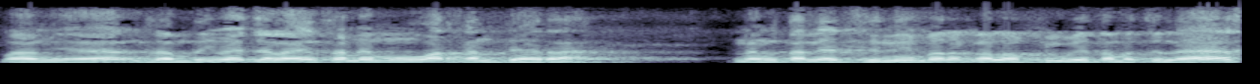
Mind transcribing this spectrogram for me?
Paham ya? Dalam riwayat lain sampai mengeluarkan darah. Nah, kita lihat sini barakallahu fik tambah jelas.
